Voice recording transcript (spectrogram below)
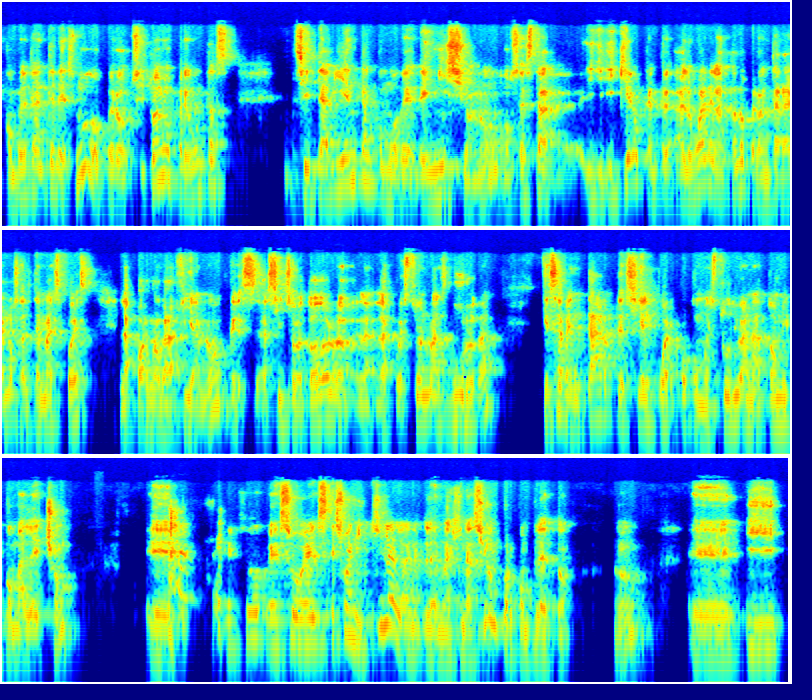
completamente desnudo, pero si tú me preguntas, si te avientan como de, inicio, ¿no? O sea, está, y, quiero que, entre, lo voy adelantando, pero entraremos al tema después, la pornografía, ¿no? Que es así, sobre todo la, cuestión más burda, que es aventarte así el cuerpo como estudio anatómico mal hecho. Eh, eso, eso, es, eso aniquila la, imaginación por completo, ¿no? Eh, y,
